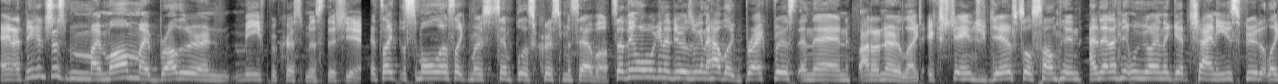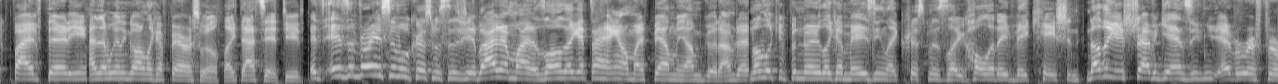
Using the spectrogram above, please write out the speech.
And I think it's just my mom, my brother, and me for Christmas this year. It's like the smallest, like most simplest Christmas ever. So I think what we're gonna do is we're gonna have like breakfast and then I don't know, like exchange gifts or something. And then I think we're going to get Chinese food at like 5:30, and then we're gonna go on like a Ferris wheel. Like that's it, dude. It's it's a very simple Christmas this year, but I don't mind as long as I get to hang out with my family. I'm good. I'm not looking for no like amazing like Christmas like holiday vacation. Nothing extravaganza you ever refer.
